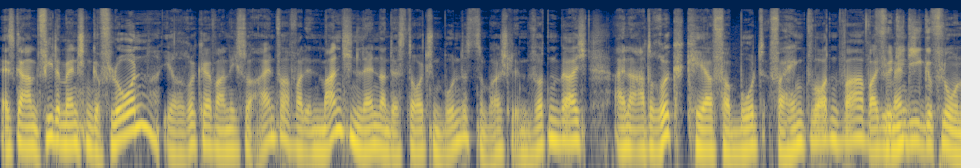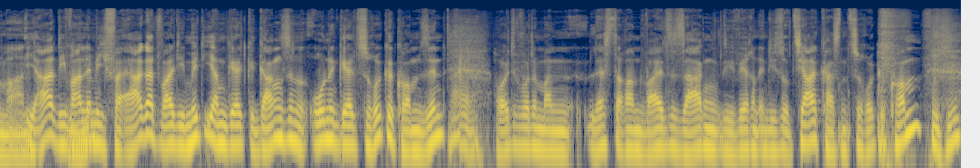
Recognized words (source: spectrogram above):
Es waren viele Menschen geflohen. Ihre Rückkehr war nicht so einfach, weil in manchen Ländern des Deutschen Bundes, zum Beispiel in Württemberg, eine Art Rückkehrverbot verhängt worden war. Weil Für die, Menschen, die, die geflohen waren. Ja, die waren mhm. nämlich verärgert, weil die mit ihrem Geld gegangen sind und ohne Geld zurückgekommen sind. Ah, ja. Heute würde man lästeranweise sagen, sie wären in die Sozialkassen zurückgekommen. Mhm.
